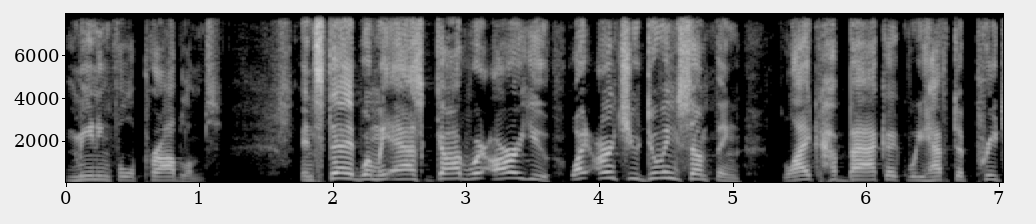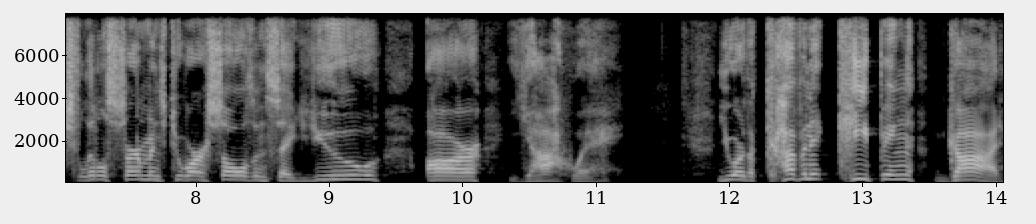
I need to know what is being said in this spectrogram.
meaningful problems. Instead, when we ask, God, where are you? Why aren't you doing something? Like Habakkuk, we have to preach little sermons to our souls and say, You are Yahweh. You are the covenant keeping God.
